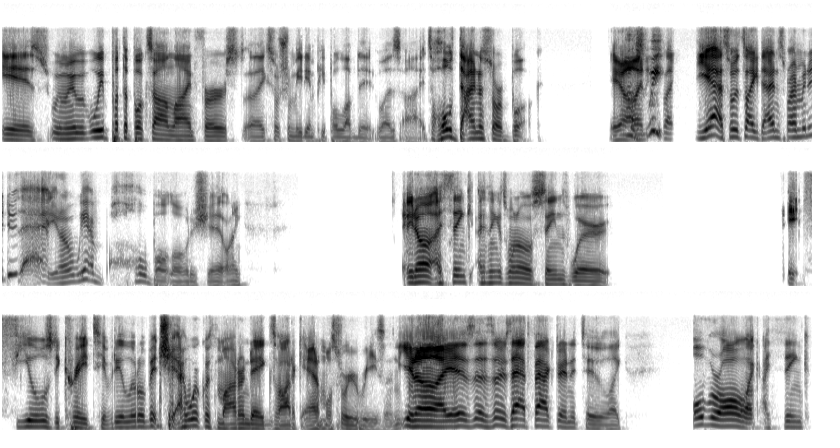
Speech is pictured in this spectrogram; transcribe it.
Is when we, we put the books online first, like social media and people loved it. Was uh, it's a whole dinosaur book. You know, Oh, and sweet. it's like yeah, so it's like that inspired me to do that. You know, we have a whole boatload of shit. Like, you know, I think I think it's one of those things where it fuels the creativity a little bit. Shit, I work with modern day exotic animals for a reason. You know, like, there's, there's there's that factor in it too. Like overall, like I think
